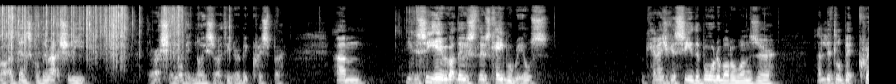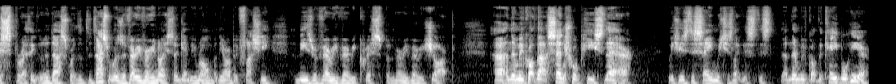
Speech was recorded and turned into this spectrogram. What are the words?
Well, identical. They're actually they're actually a little bit nicer. I think they're a bit crisper. Um, you can see here we've got those those cable reels Okay, and as you can see, the Border Model ones are a little bit crisper, I think, than the Das Werk. The, the ones are very, very nice, don't get me wrong, but they are a bit flashy. And these are very, very crisp and very, very sharp. Uh, and then we've got that central piece there, which is the same, which is like this, this, and then we've got the cable here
